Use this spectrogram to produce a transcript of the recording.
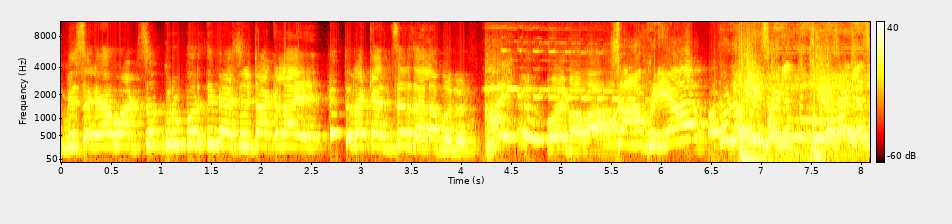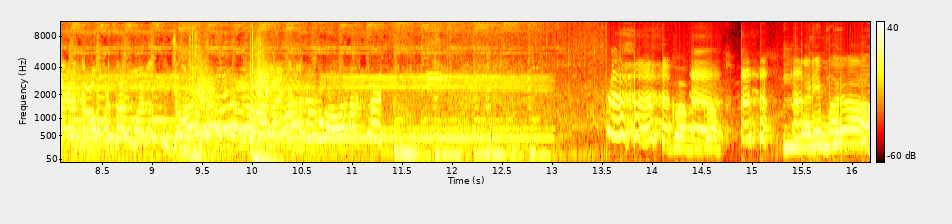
मी सगळ्या व्हॉट्सअप ग्रुप वरती मेसेज टाकलाय तुला कॅन्सर झाला म्हणून काय होय भावा सापरिया तुला कोणी सांगितलं कोणी सांगितलं सगळ्या गाव प्रसाद मला तुझ्या आलाय का गप गप तरी बरं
